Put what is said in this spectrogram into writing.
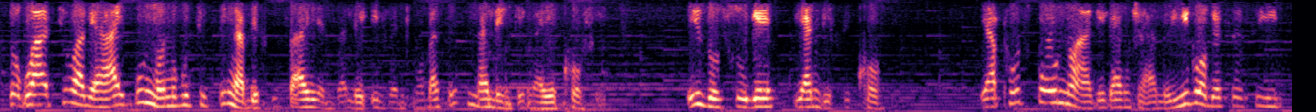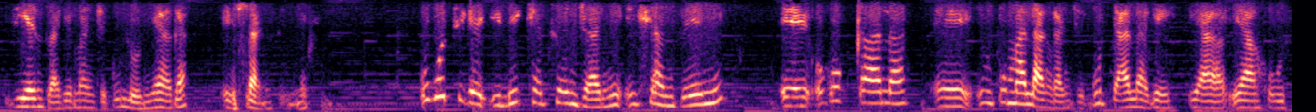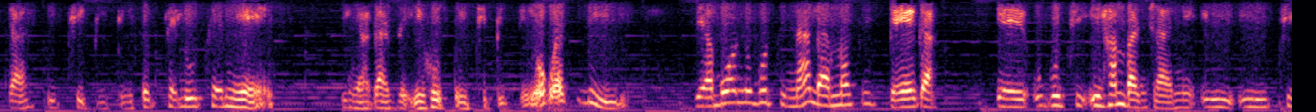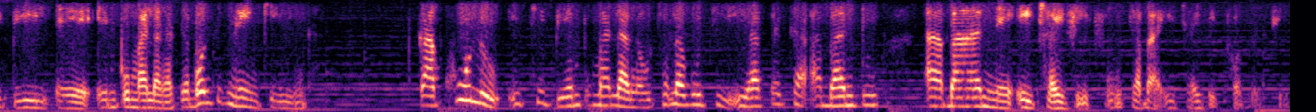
So kwathiwa ke hayi kungcono ukuthi singabe sisayenza le event ngoba sesinale nkinga ye COVID. Izosuke yandisa i-COVID. yapostponwa-ke kanjalo yiko-ke sesiyenza-ke manje kulo nyaka ehlanzeni ukuthi-ke ibikhethwe njani ihlanzeni eh okokuqala eh impumalanga nje kudala-ke ya- yahosta i-TBD sekuphela u-10 years ingakaze ihoste i-TBD okwesibili siyabona ukuthi nalama sibheka eh ukuthi ihamba njani i-TB eh empumalanga siyabona ukuthi kuneyinkinga kakhulu i-TB empumalanga uthola ukuthi iaffecta abantu abane-HIV futhi aba-HIV positive.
